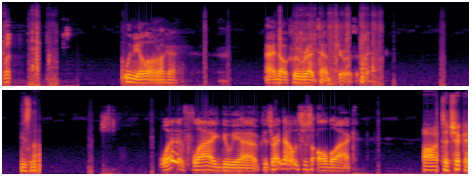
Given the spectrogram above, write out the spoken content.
What? Leave me alone, okay. I had no clue red temperature was a thing. He's not. What flag do we have? Because right now it's just all black. Oh, it's a chicken.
